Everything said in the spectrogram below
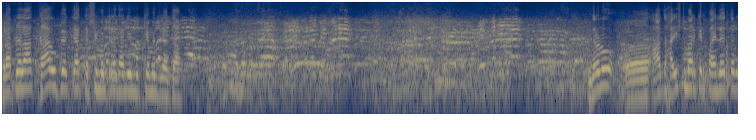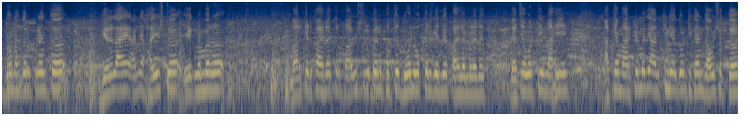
तर आपल्याला काय उपयोग त्या कृषी मंत्र्याचा आणि मुख्यमंत्र्यांचा मित्रांनो आज हायस्ट मार्केट पाहिलं तर दोन हजारपर्यंत गेलेलं आहे आणि हायस्ट एक नंबर मार्केट पाहिलं तर बावीस रुपयानं फक्त दोन वक्कल गेले पाहायला मिळाले त्याच्यावरती नाही अख्ख्या मार्केटमध्ये आणखीन एक दोन ठिकाणी जाऊ शकतं.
